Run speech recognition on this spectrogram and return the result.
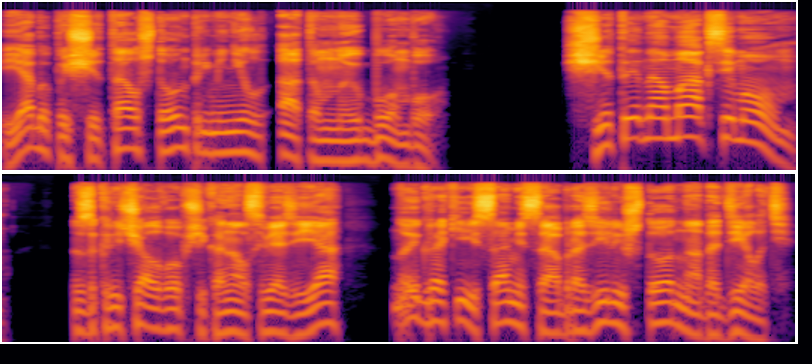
я бы посчитал, что он применил атомную бомбу. «Щиты на максимум!» — закричал в общий канал связи я, но игроки и сами сообразили, что надо делать.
